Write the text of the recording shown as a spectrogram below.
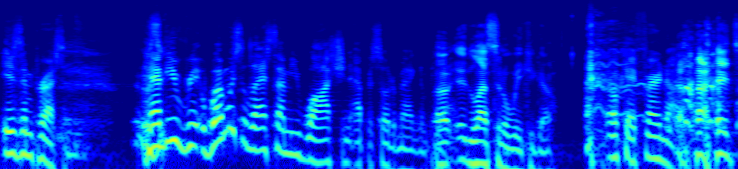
is impressive. Have you? Re- when was the last time you watched an episode of Magnum PI? Uh, less than a week ago. okay, fair enough. it's,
